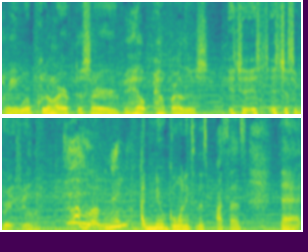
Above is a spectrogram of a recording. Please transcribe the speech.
I mean, we're put on earth to serve and help help others. It's just, it's, it's just a great feeling. I love me. I knew going into this process that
